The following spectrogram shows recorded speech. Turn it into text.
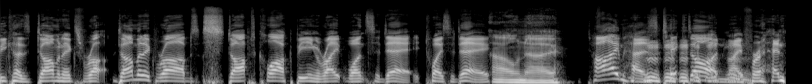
because Dominic's Ro- Dominic Raab's stopped clock being right once a day, twice a day. Oh no! Time has ticked on, my friend.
